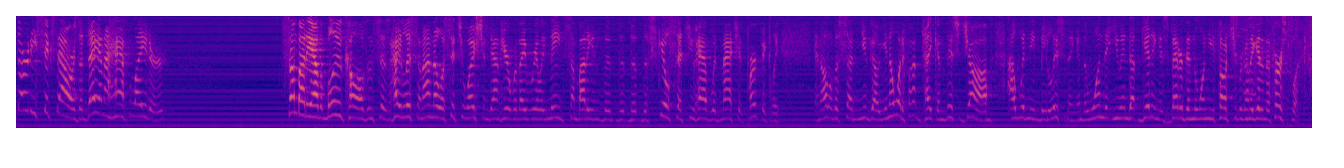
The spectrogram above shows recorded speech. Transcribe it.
36 hours, a day and a half later, somebody out of the blue calls and says, Hey, listen, I know a situation down here where they really need somebody, and the, the, the, the skill set you have would match it perfectly. And all of a sudden you go, you know what? If I'd taken this job, I wouldn't even be listening. And the one that you end up getting is better than the one you thought you were going to get in the first place.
